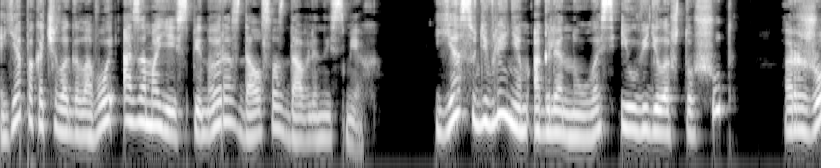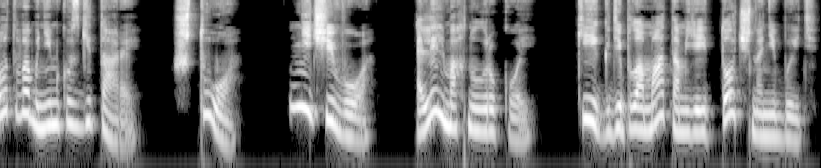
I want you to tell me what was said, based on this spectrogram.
я покачала головой, а за моей спиной раздался сдавленный смех. Я с удивлением оглянулась и увидела, что Шут ржет в обнимку с гитарой. «Что?» «Ничего», Лель махнул рукой. Кик дипломатом ей точно не быть.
